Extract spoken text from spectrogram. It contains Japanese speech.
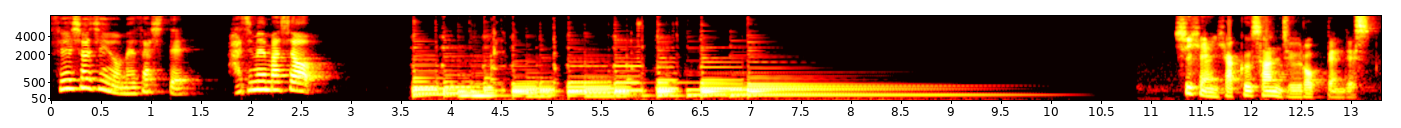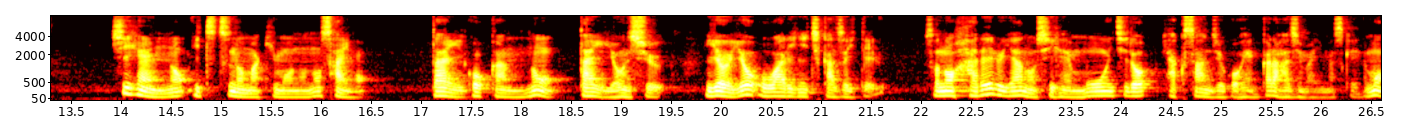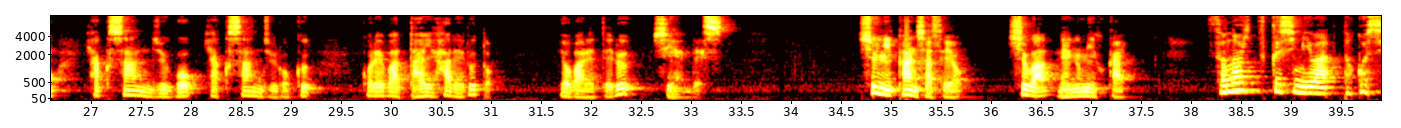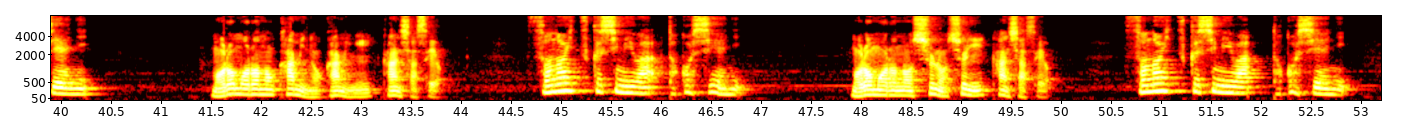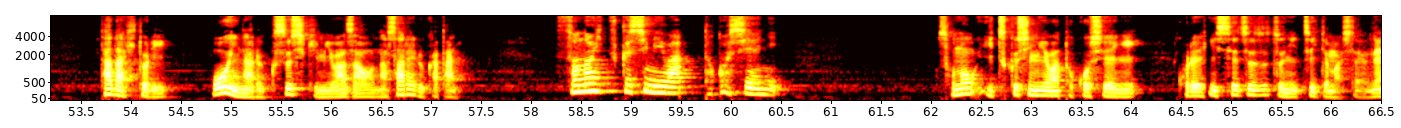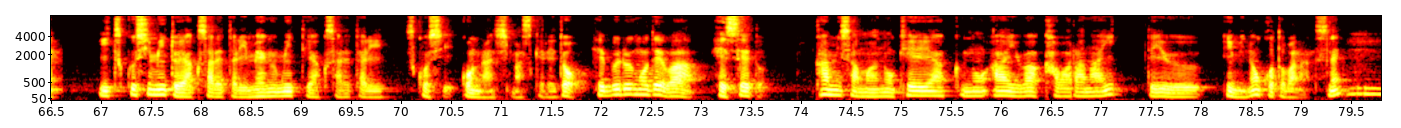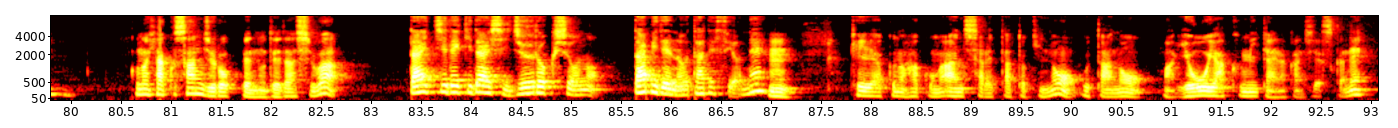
聖書人を目指して始めましょう。詩編136編です。詩編の5つの巻物の最後。第5巻の第4週。いよいよ終わりに近づいている。そのハレルヤの詩編もう一度135編から始まりますけれども135、136これは大ハレルと呼ばれている詩編です。主に感謝せよ。主は恵み深い。その慈しみはとこしえに、もろもろの神の神に感謝せよ。その慈しみはとこしえに、もろもろの主の主に感謝せよ。その慈しみはとこしえに、ただ一人大いなるくすしき見業をなされる方にその慈しみはとこしえに、その慈しみはとこしえに。これ一節ずつについてましたよね。慈しみと訳されたり恵みって訳されたり少し混乱しますけれどヘブル語ではヘセド神様の契約の愛は変わらないっていう意味の言葉なんですね、この136編の出だしは第一歴代史16章のダビデの歌ですよね。うん、契約の箱が安置された時の歌の、まあ、要約みたいな感じですかね。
